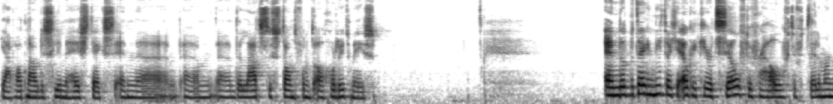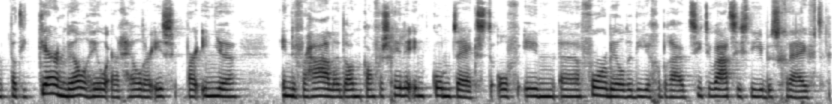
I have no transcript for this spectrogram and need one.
ja, wat nou de slimme hashtags en uh, um, uh, de laatste stand van het algoritme is. En dat betekent niet dat je elke keer hetzelfde verhaal hoeft te vertellen, maar dat die kern wel heel erg helder is, waarin je in de verhalen dan kan verschillen in context of in uh, voorbeelden die je gebruikt, situaties die je beschrijft.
